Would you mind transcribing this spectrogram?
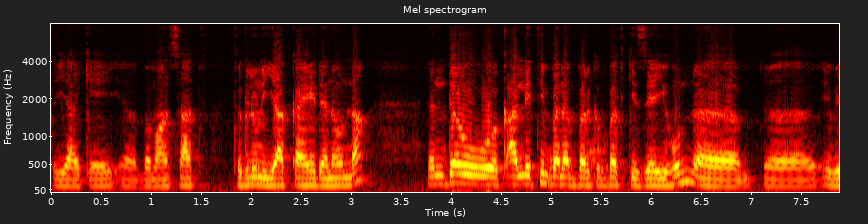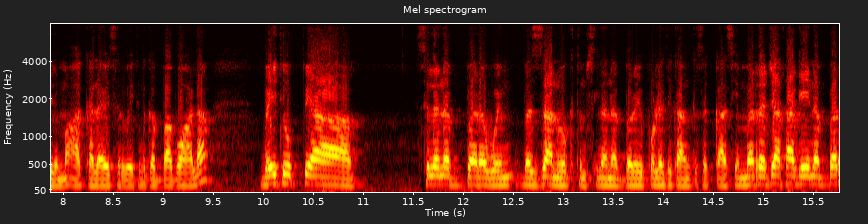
ጥያቄ በማንሳት ትግሉን እያካሄደ ነው እና እንደው ቃሊቲን በነበርክበት ጊዜ ይሁን ማዕከላዊ እስር ቤት ከገባ በኋላ በኢትዮጵያ ስለነበረ ወይም በዛን ወቅትም ስለነበረው የፖለቲካ እንቅስቃሴ መረጃ ታገኝ ነበረ?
